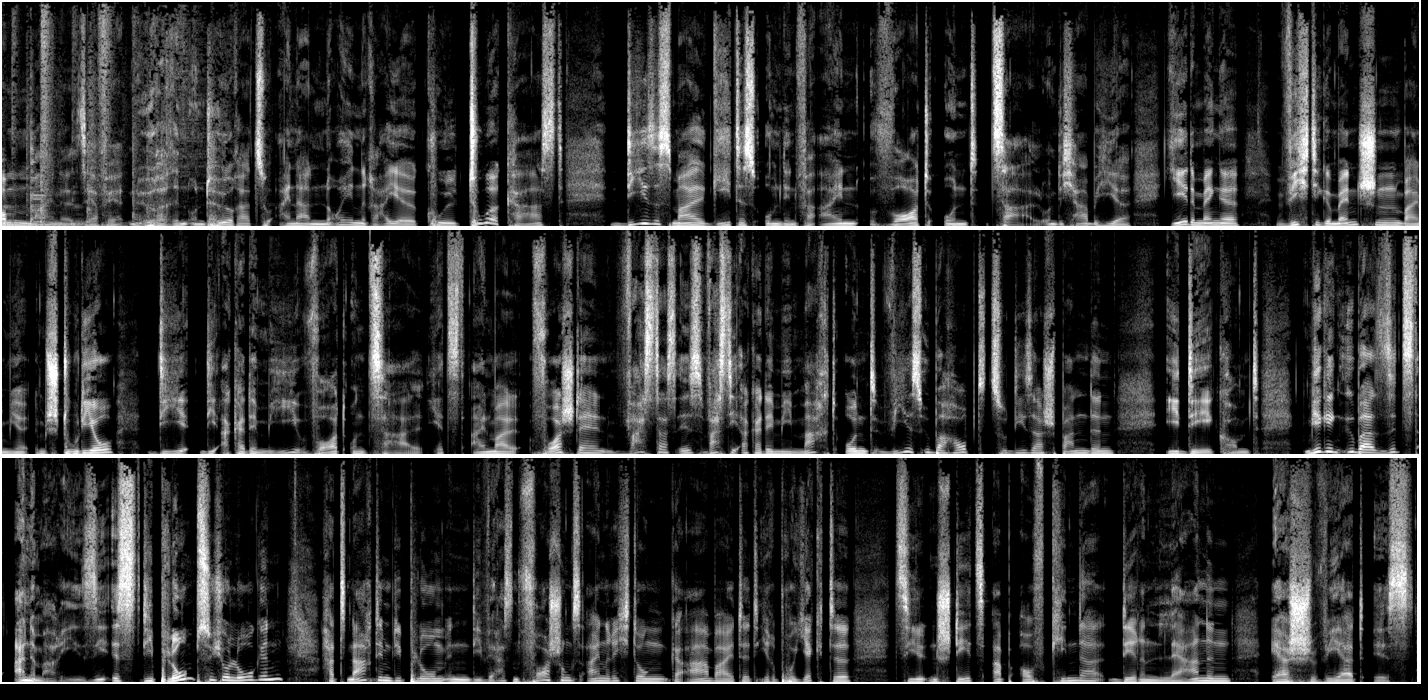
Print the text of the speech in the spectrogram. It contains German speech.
Willkommen, meine sehr verehrten Hörerinnen und Hörer, zu einer neuen Reihe Kulturcast. Dieses Mal geht es um den Verein Wort und Zahl. Und ich habe hier jede Menge wichtige Menschen bei mir im Studio, die die Akademie Wort und Zahl jetzt einmal vorstellen, was das ist, was die Akademie macht und wie es überhaupt zu dieser spannenden Idee kommt. Mir gegenüber sitzt Annemarie. Sie ist Diplompsychologin, hat nach dem Diplom in diversen Forschungseinrichtungen gearbeitet. Ihre Projekte zielten stets ab auf Kinder, deren Lernen erschwert ist.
